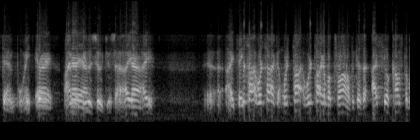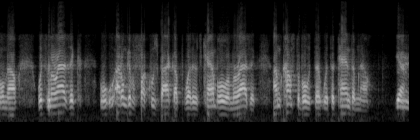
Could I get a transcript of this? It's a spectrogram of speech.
standpoint. And Right. I'm Yeah, with yeah. you, Sugith. I, Yeah. I, uh, I think. We're, talk, we're talking. We're, ta- we're talking about Toronto because I feel comfortable now with Mrazek. W- I don't give a fuck who's backup, whether it's Campbell or Mrazek. I'm comfortable with the with the tandem now. Yeah.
